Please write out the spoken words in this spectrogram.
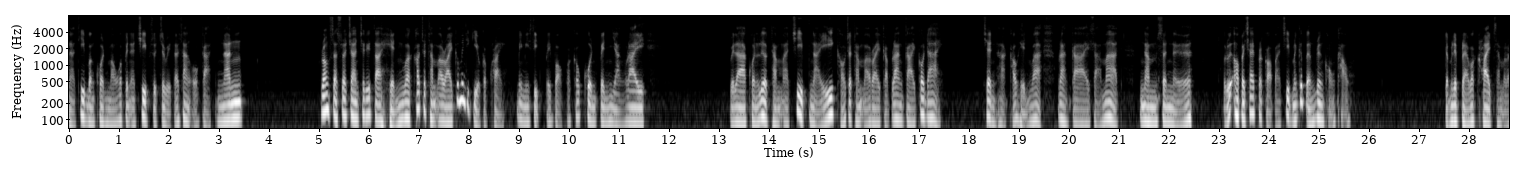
ณะที่บางคนมองว่าเป็นอาชีพสุจริตและสร้างโอกาสนั้นรองศาสตราจารย์ชริตาเห็นว่าเขาจะทำอะไรก็ไม่ได้เกี่ยวกับใคร ไม่มีสิทธิ์ไปบอกว่าเขาควรเป็นอย่างไร เวลาคนเลือกทำอาชีพไหน เขาจะทำอะไรกับร่างกายก็ได้ เช่นหากเขาเห็นว่าร่างกายสามารถนำเสนอ หรือเอาไปใช้ประกอบอาชีพมันก็เป็นเรื่องของเขา จะไม่ได้แปลว่าใครจะทำอะไร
